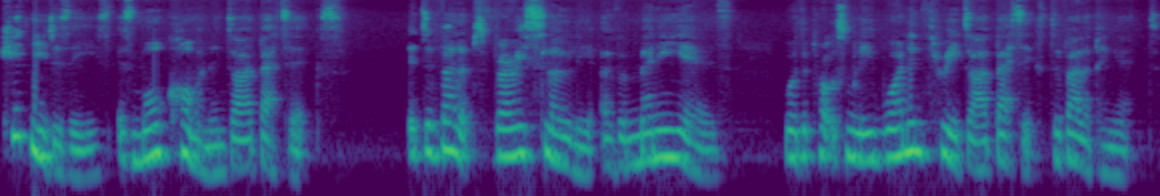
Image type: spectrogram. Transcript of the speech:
Kidney disease is more common in diabetics. It develops very slowly over many years, with approximately one in three diabetics developing it.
